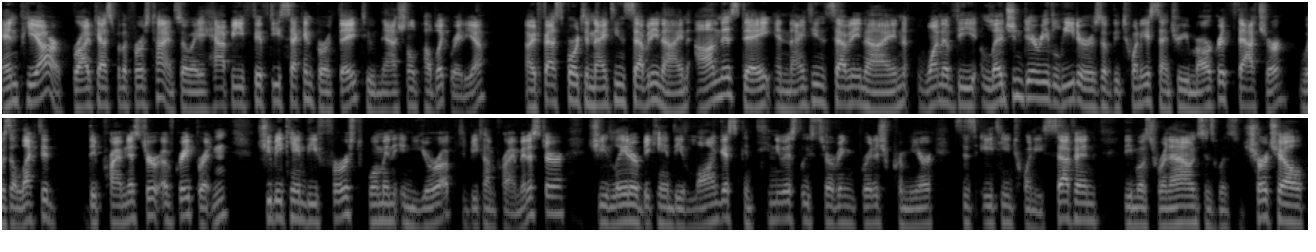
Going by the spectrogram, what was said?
NPR broadcast for the first time. So a happy 52nd birthday to National Public Radio. All right, fast forward to 1979. On this day in 1979, one of the legendary leaders of the 20th century, Margaret Thatcher, was elected the Prime Minister of Great Britain. She became the first woman in Europe to become Prime Minister. She later became the longest continuously serving British Premier since 1827, the most renowned since Winston Churchill.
